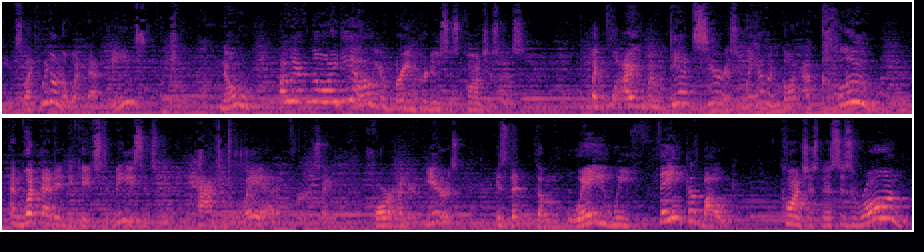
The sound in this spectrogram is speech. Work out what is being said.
means. Like, we don't know what that means. No, we have no idea how your brain produces consciousness. Like, I'm dead serious. We haven't got a clue. And what that indicates to me, since we've been hacking away at it for, say, 400 years, is that the way we think about consciousness is wrong.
